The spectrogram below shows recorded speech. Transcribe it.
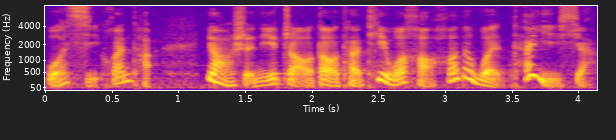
我喜欢他。要是你找到他，替我好好的吻他一下。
